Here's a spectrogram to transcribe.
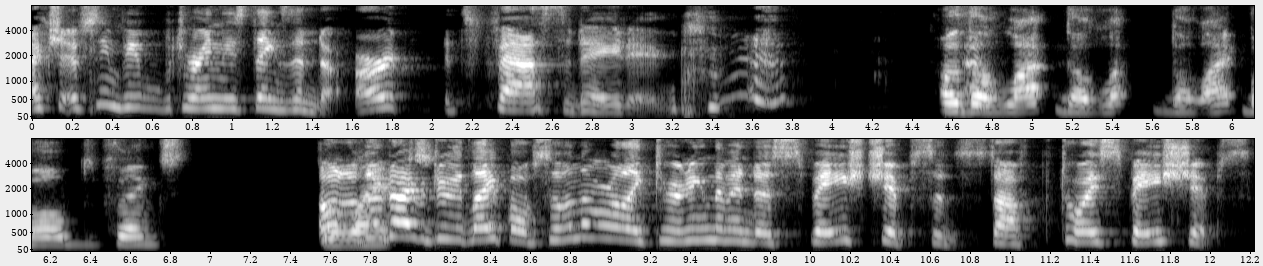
Actually, I've seen people turn these things into art. It's fascinating. oh the light the the light bulb things. Oh, no, they're not even doing light bulbs. Some of them are like turning them into spaceships and stuff, toy spaceships.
